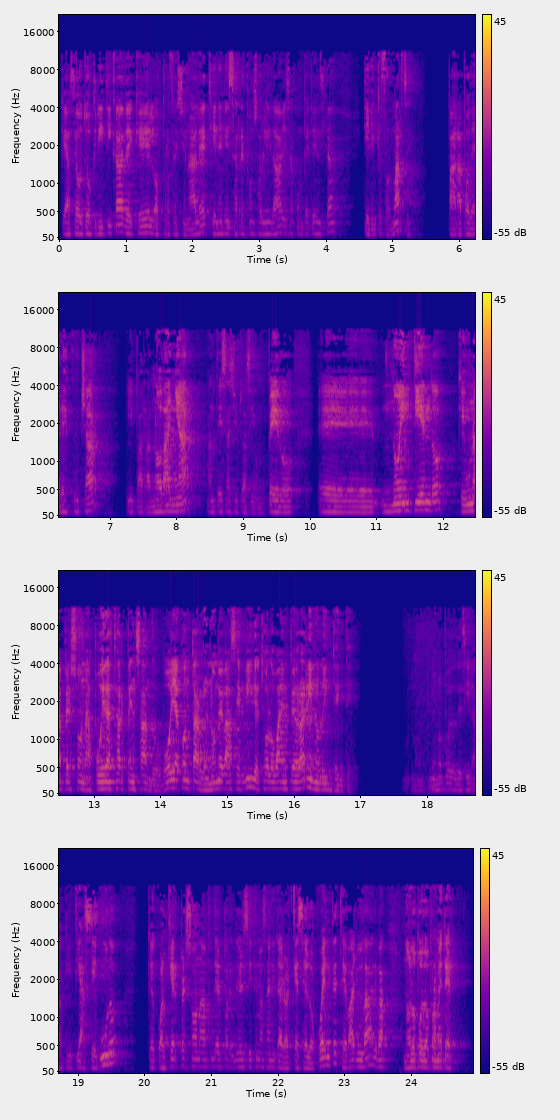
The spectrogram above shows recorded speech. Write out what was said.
que hace autocrítica de que los profesionales tienen esa responsabilidad y esa competencia, tienen que formarse para poder escuchar y para no dañar ante esa situación. Pero eh, no entiendo que una persona pueda estar pensando, voy a contarlo, no me va a servir, esto lo va a empeorar y no lo intente. yo no puedo decir aquí, te aseguro que cualquier persona del, sistema sanitario al que se lo cuente te va a ayudar, va, no lo puedo prometer,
